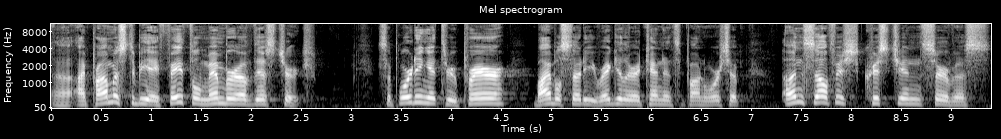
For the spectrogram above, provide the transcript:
Uh, I promise to be a faithful member of this church supporting it through prayer, Bible study, regular attendance upon worship, unselfish Christian service,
